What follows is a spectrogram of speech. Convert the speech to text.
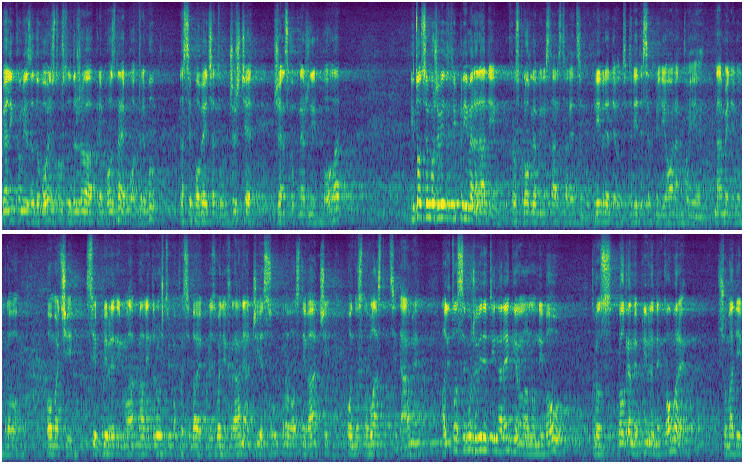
Veliko mi je zadovoljstvo što država prepoznaje potrebu da se poveća to učešće ženskog nežnijeg pola i to se može vidjeti primjera radi kroz program Ministarstva recimo privrede od 30 miliona koji je namenjen upravo pomoći svim privrednim malim društvima koje se bave proizvodnje hrane, a čije su upravo osnivači, odnosno vlasnici dame, ali to se može vidjeti i na regionalnom nivou kroz programe privredne komore Šumadije i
